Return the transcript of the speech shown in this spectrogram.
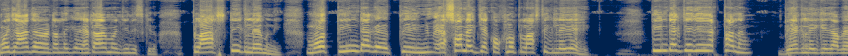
মই যা যাও এটা লেগে এটা আমার জিনিস কিনো। প্লাস্টিক লেমনি। মই তিনটা এসন এক যে কখনো প্লাস্টিক লেগে হেক তিনটা জায়গায় একটা লেম ব্যাগ লেগে যাবে,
